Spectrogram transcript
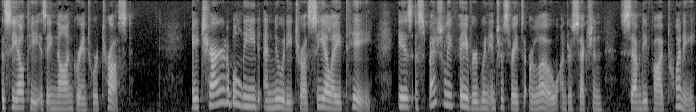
the CLT is a non grantor trust. A charitable lead annuity trust, CLAT, is especially favored when interest rates are low under Section 7520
